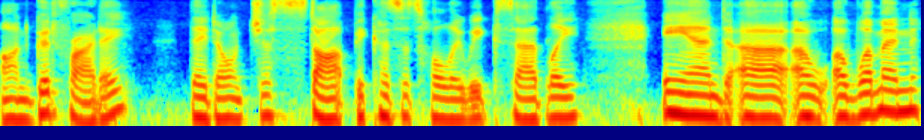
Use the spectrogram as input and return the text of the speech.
on Good Friday. They don't just stop because it's Holy Week, sadly. And uh, a, a woman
